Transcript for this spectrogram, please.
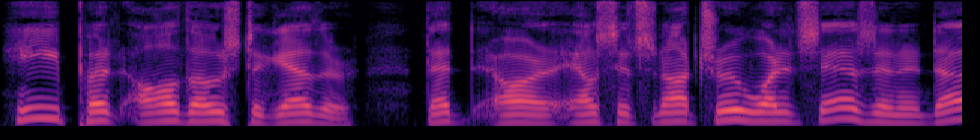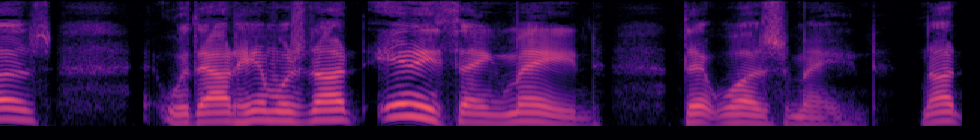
He put all those together. That or else it's not true what it says, and it does. Without him was not anything made that was made. Not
